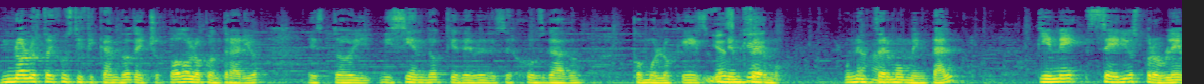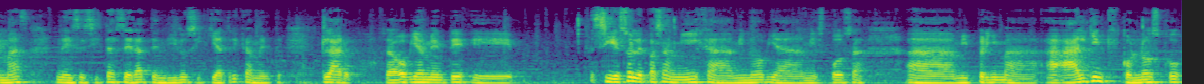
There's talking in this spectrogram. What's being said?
no lo estoy justificando, de hecho todo lo contrario, estoy diciendo que debe de ser juzgado como lo que es un enfermo, un enfermo mental, tiene serios problemas, necesita ser atendido psiquiátricamente. Claro, obviamente, eh, si eso le pasa a mi hija, a mi novia, a mi esposa, a mi prima, a, alguien que conozco,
